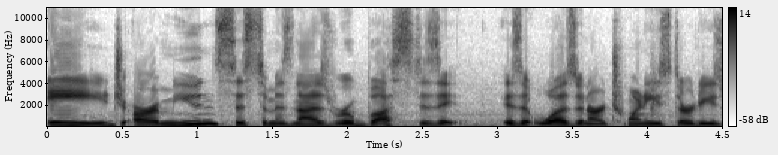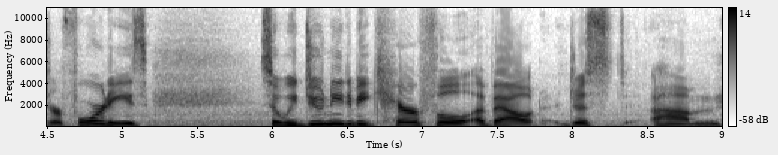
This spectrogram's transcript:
age our immune system is not as robust as it as it was in our 20s 30s or 40s so we do need to be careful about just um,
